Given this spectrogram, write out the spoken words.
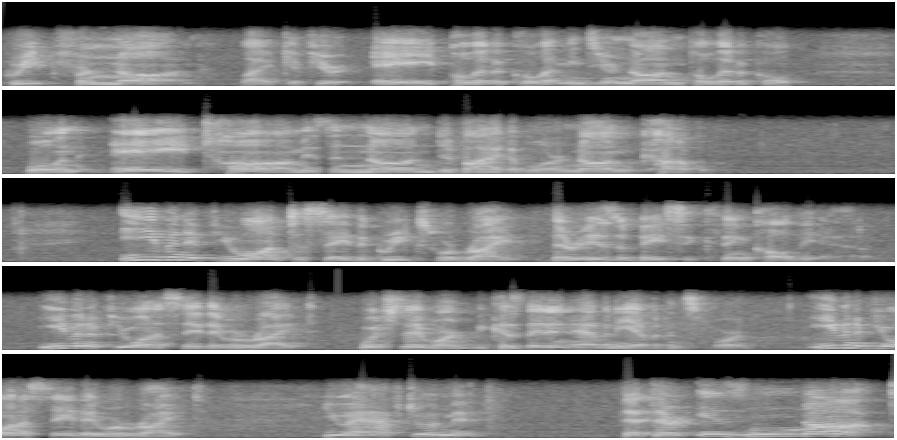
Greek for non. Like if you're apolitical, that means you're non-political. Well, an atom is a non-dividable or non-cuttable. Even if you want to say the Greeks were right, there is a basic thing called the atom. Even if you want to say they were right, which they weren't because they didn't have any evidence for it, even if you want to say they were right, you have to admit that there is not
